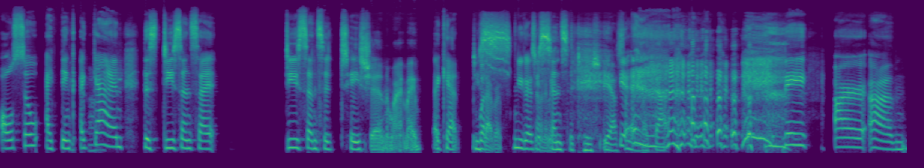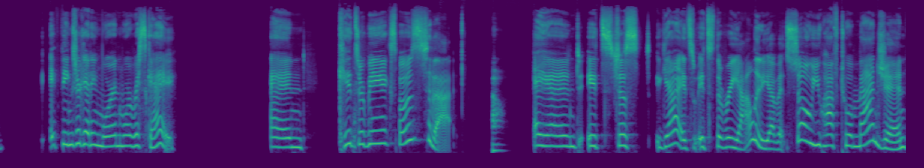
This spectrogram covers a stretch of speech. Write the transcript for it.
Also, I think again, this desensitization desensitization. Why am I? I can't. Des- whatever. You guys know desensitization. I mean. Yeah, something yeah. like that. they are. Um, it, things are getting more and more risque, and kids are being exposed to that. And it's just, yeah, it's it's the reality of it. So you have to imagine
